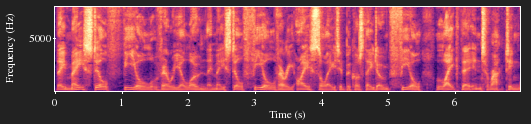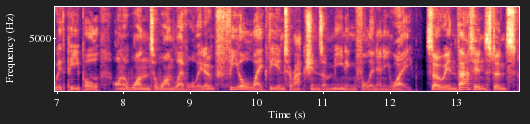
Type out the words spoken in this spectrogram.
they may still feel very alone. They may still feel very isolated because they don't feel like they're interacting with people on a one to one level. They don't feel like the interactions are meaningful in any way. So in that instance,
